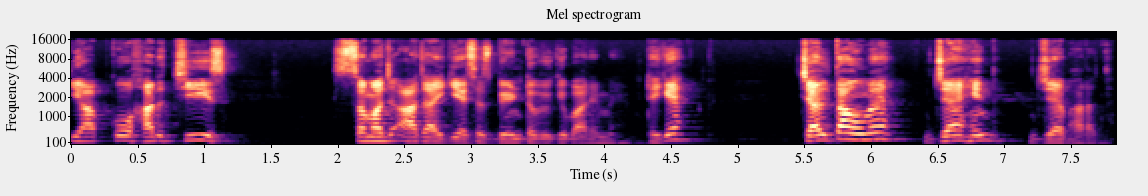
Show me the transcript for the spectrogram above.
कि आपको हर चीज़ समझ आ जाएगी एसएसबी इंटरव्यू के बारे में, ठीक है? चलता हूँ मैं, जय हिंद, जय भारत।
